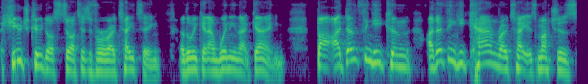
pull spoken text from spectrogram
huge kudos to Arteta for rotating at the weekend and winning that game. But I don't think he can. I don't think he can rotate as much as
